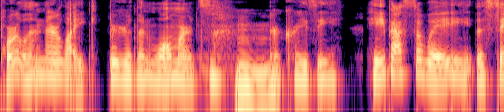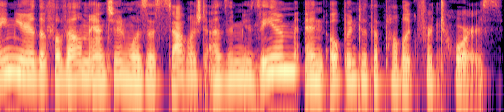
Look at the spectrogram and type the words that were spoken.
Portland, they're like bigger than Walmart's. Mm-hmm. they're crazy. He passed away the same year the Flavel Mansion was established as a museum and open to the public for tours.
